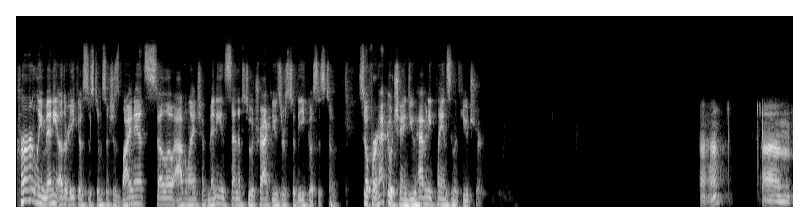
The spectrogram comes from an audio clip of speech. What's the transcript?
currently many other ecosystems such as Binance, Celo, Avalanche have many incentives to attract users to the ecosystem. So for Heco Chain, do you have any plans in the future? Uh-huh. Um,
